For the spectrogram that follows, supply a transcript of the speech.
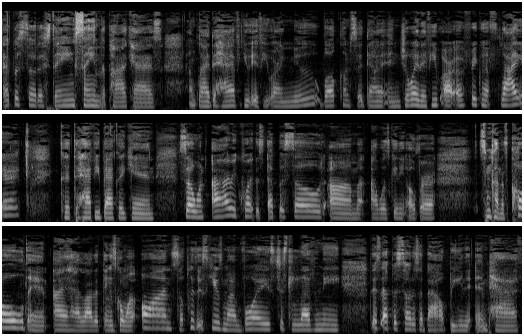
episode of Staying Sane, the podcast. I'm glad to have you. If you are new, welcome, sit down and enjoy. And if you are a frequent flyer, good to have you back again. So, when I record this episode, um, I was getting over some kind of cold and I had a lot of things going on. So please excuse my voice. Just love me. This episode is about being an empath,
